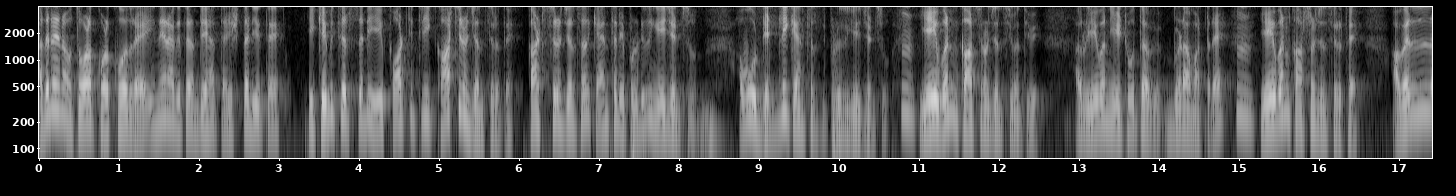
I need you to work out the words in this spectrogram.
ಅದನ್ನೇ ನಾವು ತೊಗೊಳಕ್ಕೆ ಕೊಳಕ್ಕೆ ಹೋದರೆ ಇನ್ನೇನಾಗುತ್ತೆ ನಮ್ಮ ದೇಹ ಎಷ್ಟು ತಡೆಯುತ್ತೆ? ಈ ಕೆಮಿಕಲ್ಸ್ನಲ್ಲಿ ಫಾರ್ಟಿ ತ್ರೀ ಕಾರ್ಸಿನೋಜನ್ಸ್ ಇರುತ್ತೆ. ಕಾರ್ಸಿನೋಜನ್ಸ್ ಅಂದರೆ ಕ್ಯಾನ್ಸರ್ ಪ್ರೊಡ್ಯೂಸಿಂಗ್ ಏಜೆಂಟ್ಸು ಅವು deadly cancer producing agents A one carcinogens ಅಂತೀವಿ ಅವರು ಎ ಒನ್ ಎ ಟು ಅಂತ ಬಿಡ ಮಾಡ್ತಾರೆ. ಎ ಒನ್ ಕಾರ್ಸಿನೋಜನ್ಸ್ ಇರುತ್ತೆ. ಅವೆಲ್ಲ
